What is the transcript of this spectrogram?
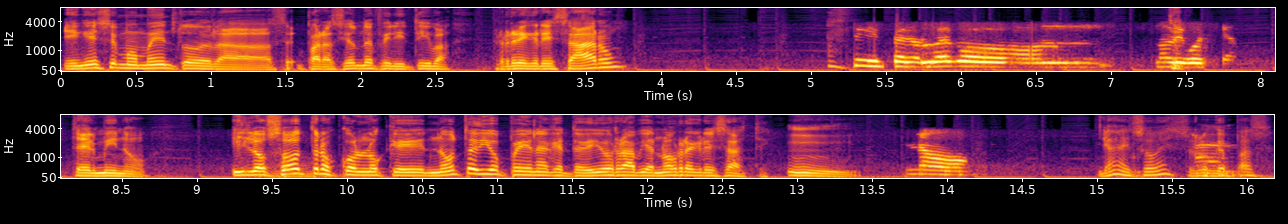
en ese momento de la separación definitiva, ¿regresaron? Sí, pero luego mm, no divorciamos. Terminó. ¿Y los otros con los que no te dio pena, que te dio rabia, no regresaste? No, Ya, eso es, eso es lo que pasa.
